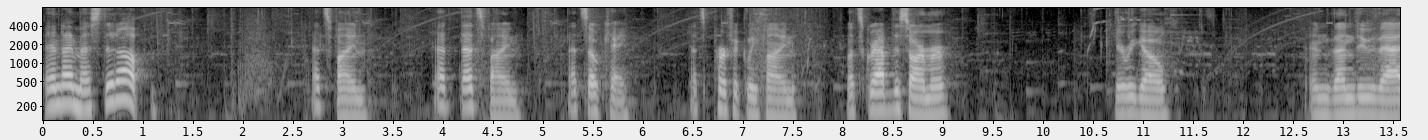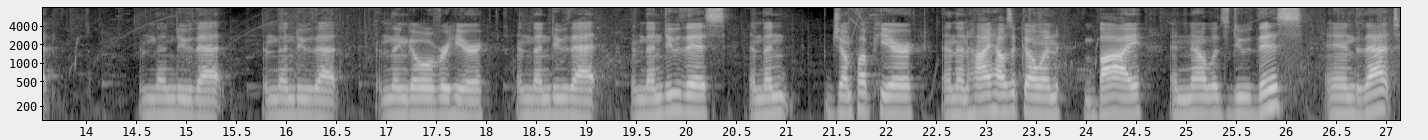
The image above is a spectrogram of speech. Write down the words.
And I messed it up. That's fine. That That's fine. That's okay. That's perfectly fine. Let's grab this armor. Here we go. And then do that. and then do that, and then do that, and then go over here, and then do that, and then do this, and then jump up here, and then hi, how's it going? Bye. And now let's do this, and that,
